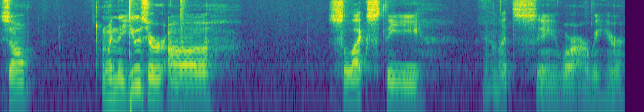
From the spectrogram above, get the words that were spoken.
So when the user uh, selects the, and let's see, where are we here?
